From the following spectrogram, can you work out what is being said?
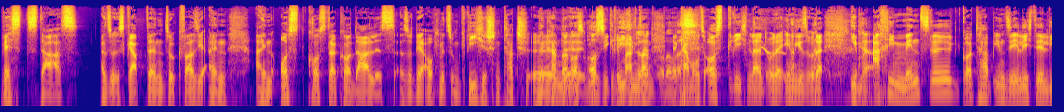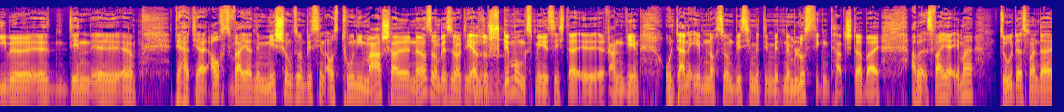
Weststars. Also es gab dann so quasi ein, ein Ost-Costa Cordalis, also der auch mit so einem griechischen Touch äh, Der kam dann äh, aus Musik Ostgriechenland oder Der was? kam aus Ostgriechenland oder ähnliches. Oder eben Ja. Achim Menzel, Gott hab ihn selig, der Liebe, äh, den, äh, äh, der hat ja auch, war ja eine Mischung so ein bisschen aus Toni Marshall, ne? So ein bisschen sollte ja Mhm. so stimmungsmäßig da äh, rangehen und dann eben noch so ein bisschen mit, mit einem lustigen Touch dabei. Aber es war ja immer so, dass man da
